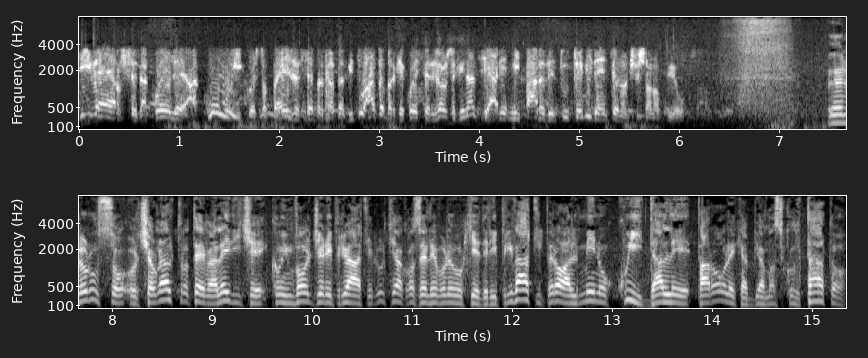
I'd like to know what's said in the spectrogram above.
diverse da quelle a cui questo Paese è sempre stato abituato perché queste risorse finanziarie mi pare del tutto evidente non ci sono più. Eh, lo Russo, c'è un altro tema, lei dice coinvolgere i privati, l'ultima cosa che le volevo chiedere, i privati però almeno qui dalle parole che abbiamo ascoltato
